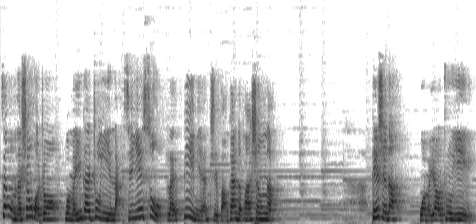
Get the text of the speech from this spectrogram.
在我们的生活中，我们应该注意哪些因素来避免脂肪肝的发生呢？平时呢？我们要注意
